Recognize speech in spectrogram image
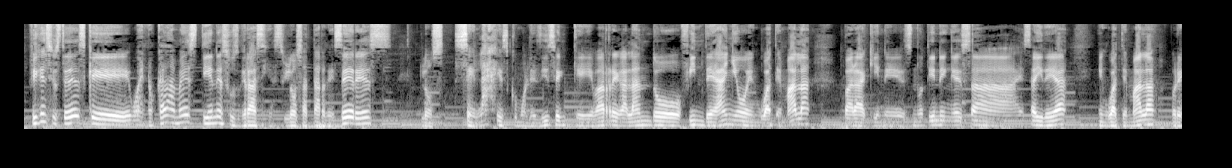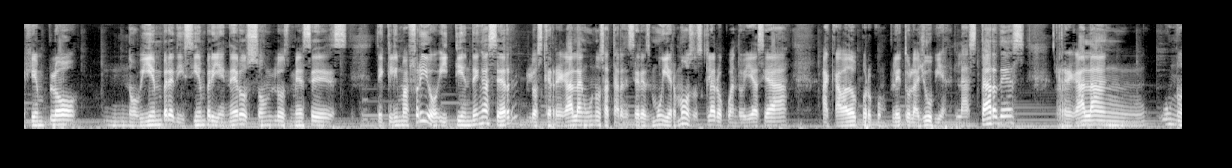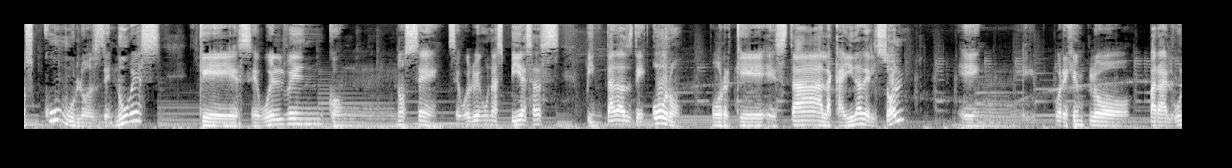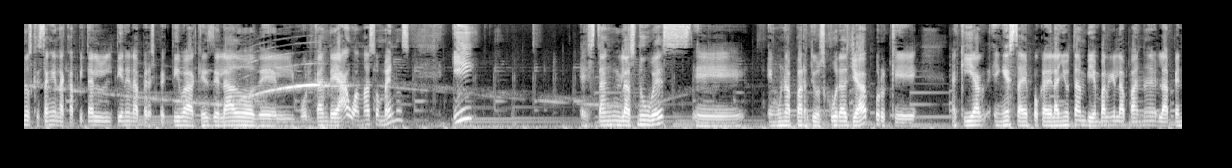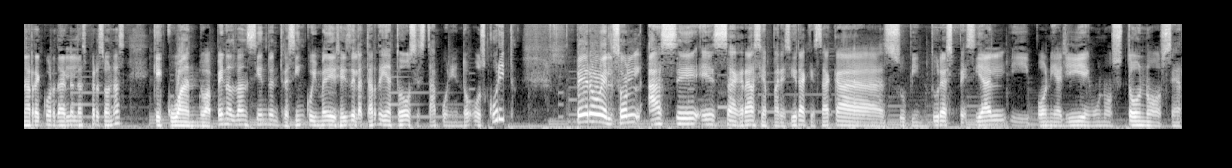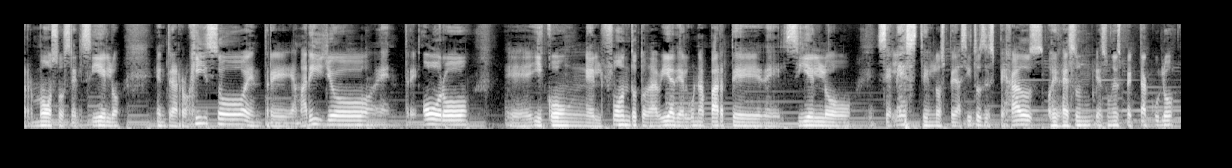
Fíjense ustedes que, bueno, cada mes tiene sus gracias. Los atardeceres, los celajes, como les dicen, que va regalando fin de año en Guatemala. Para quienes no tienen esa, esa idea, en Guatemala, por ejemplo, noviembre, diciembre y enero son los meses de clima frío y tienden a ser los que regalan unos atardeceres muy hermosos. Claro, cuando ya se ha acabado por completo la lluvia. Las tardes regalan unos cúmulos de nubes que se vuelven con, no sé, se vuelven unas piezas pintadas de oro porque está la caída del sol en, por ejemplo, para algunos que están en la capital tienen la perspectiva que es del lado del volcán de agua más o menos y están las nubes eh, en una parte oscura ya porque aquí en esta época del año también vale la pena, la pena recordarle a las personas que cuando apenas van siendo entre 5 y media y 6 de la tarde ya todo se está poniendo oscurito. Pero el sol hace esa gracia, pareciera que saca su pintura especial y pone allí en unos tonos hermosos el cielo, entre rojizo, entre amarillo, entre oro, eh, y con el fondo todavía de alguna parte del cielo celeste en los pedacitos despejados. Oiga, es un, es un espectáculo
